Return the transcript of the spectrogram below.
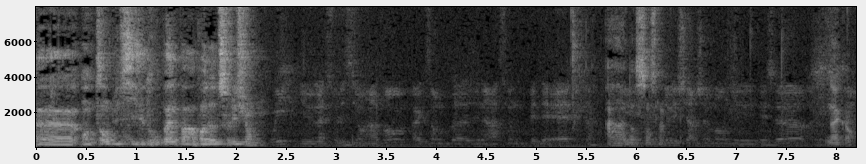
euh, en temps d'utiliser Drupal par rapport à d'autres solutions? Oui, la solution avant, par exemple, la génération de PDF, Ah, dans ce sens-là. téléchargement des, des heures. D'accord.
